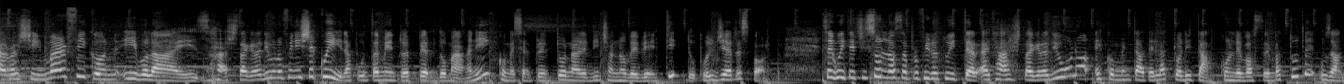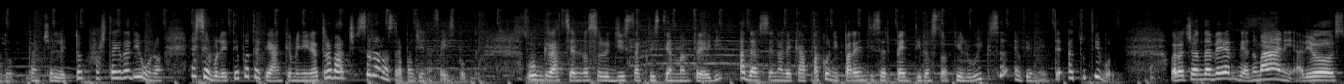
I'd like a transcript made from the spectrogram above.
Era Rasheen Murphy con Evil Eyes. Hashtag Radio 1 finisce qui. L'appuntamento è per domani, come sempre intorno alle 19.20 dopo il GR Sport. Seguiteci sul nostro profilo Twitter at hashtag Radio 1 e commentate l'attualità con le vostre battute usando il cancelletto hashtag Radio 1. E se volete potete anche venire a trovarci sulla nostra pagina Facebook. Un grazie al nostro regista Cristian Manfredi, ad Arsenale K con i parenti serpenti Lo Stocchio e Luix e ovviamente a tutti voi. Ora c'è Onda Verde, a domani, adios!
